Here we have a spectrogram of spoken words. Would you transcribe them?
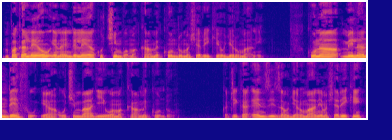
Mpaka leo yanaendelea kuchimbwa makaa mekundu mashariki ya Ujerumani. Kuna mila ndefu ya uchimbaji wa makaa mekundu. Katika enzi za Ujerumani Mashariki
